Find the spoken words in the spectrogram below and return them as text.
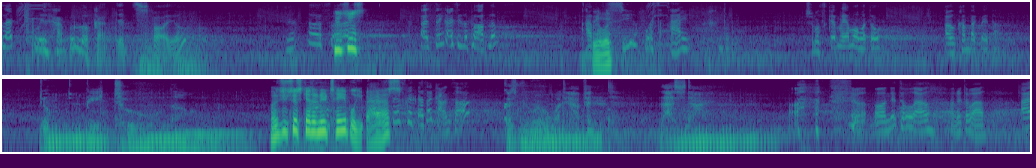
Let me have a look at it for you. Yes, You I- just I think I see the problem. I Really? will see you for the eye. Give me a moment, though. I'll come back later. Don't be too long, why don't you just get a new table, you ass? As quick as I can, sir. because we know what happened last time. On it too well, on it too well. I,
